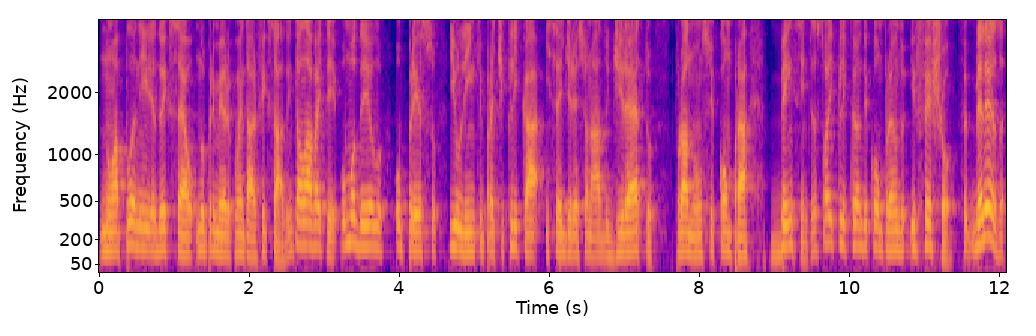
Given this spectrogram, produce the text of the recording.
numa planilha do Excel no primeiro comentário fixado. Então lá vai ter o modelo, o preço e o link para te clicar e ser direcionado direto para o anúncio e comprar bem simples. É só ir clicando e comprando e fechou. Beleza?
